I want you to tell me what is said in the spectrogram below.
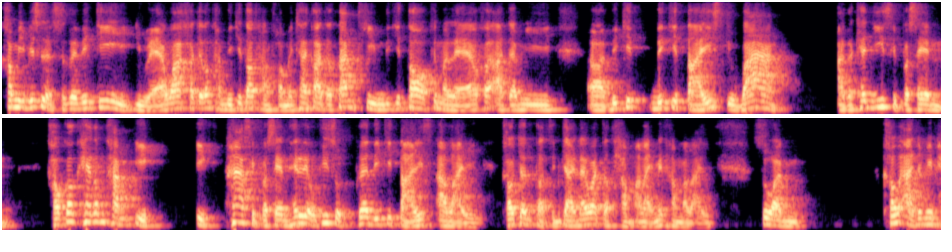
เขามี business strategy อยู่แล้วว่าเขาจะต้องทำ digital transformation เขาอาจจะตั้งทีมดิจิตอลขึ้นมาแล้วเขาอาจจะมีdigi digitize อยู่บ้าง อาจจะแค่ยี่สิบเปอร์เซ็นเขาก็แค่ต้องทำอีก อีกห้าสิบเปอร์เซ็นให้เร็วที่สุดเพื่อ digitalize เขาจะตัดสินใจได้ว่าจะทำอะไรไม่ทำอะไร ส่วนเขาอาจจะมีแผ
